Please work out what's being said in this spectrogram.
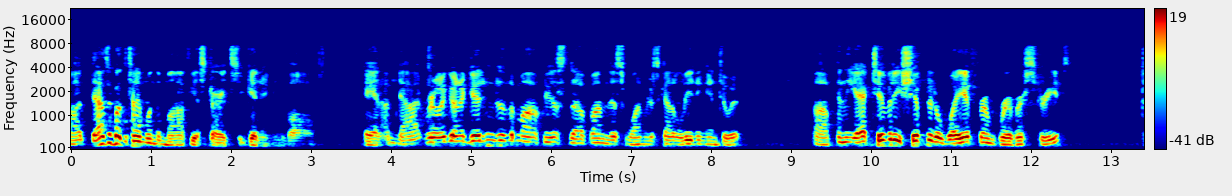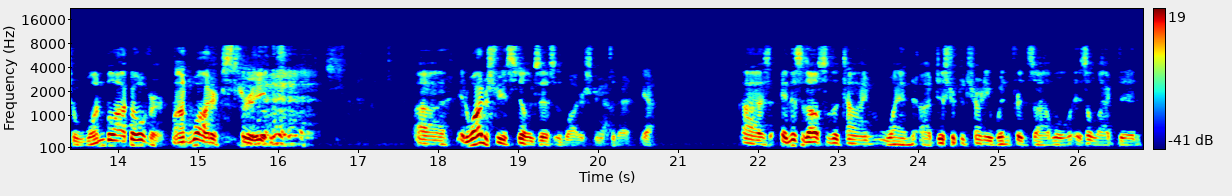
uh, that's about the time when the mafia starts getting involved. And I'm not really going to get into the mafia stuff on this one. We're just kind of leading into it. Uh, and the activity shifted away from River Street to one block over on Water Street. uh, and Water Street still exists as Water Street today. Yeah. Uh, and this is also the time when uh, District Attorney Winfred Zabel is elected.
